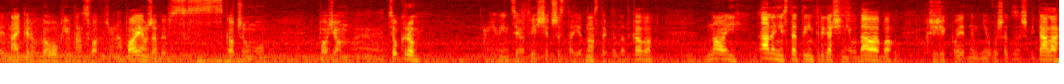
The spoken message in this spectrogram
Yy, najpierw go upił tam słodkim napojem, żeby wskoczył mu poziom yy, cukru, mniej więcej o 200-300 jednostek dodatkowo. No i, ale niestety intryga się nie udała, bo Krzysiek po jednym dniu wyszedł ze szpitala.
